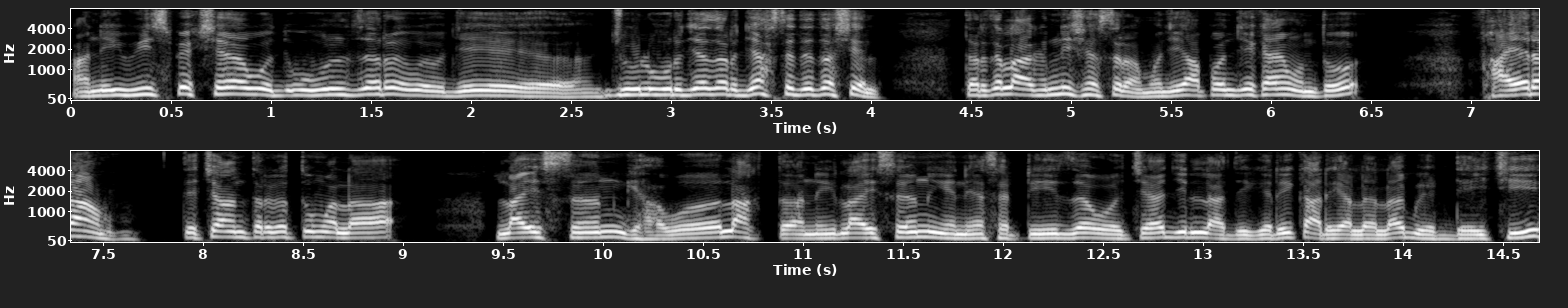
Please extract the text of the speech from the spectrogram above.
आणि वीसपेक्षा उल जर जे जूल ऊर्जा जर जास्त देत असेल तर त्याला अग्निशस्त्र म्हणजे आपण जे काय म्हणतो फायर आर्म त्याच्या अंतर्गत तुम्हाला लायसन घ्यावं लागतं आणि लायसन घेण्यासाठी जवळच्या जिल्हाधिकारी कार्यालयाला भेट द्यायची.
